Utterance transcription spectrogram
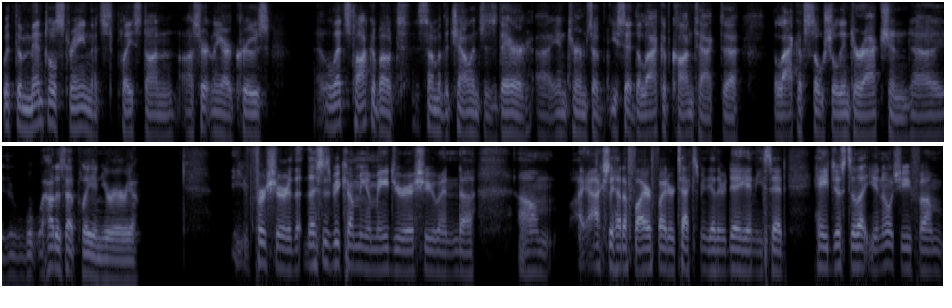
With the mental strain that's placed on uh, certainly our crews let's talk about some of the challenges there uh, in terms of you said the lack of contact uh, the lack of social interaction uh, how does that play in your area for sure that this is becoming a major issue and uh, um, I actually had a firefighter text me the other day and he said, Hey, just to let you know, Chief, um,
